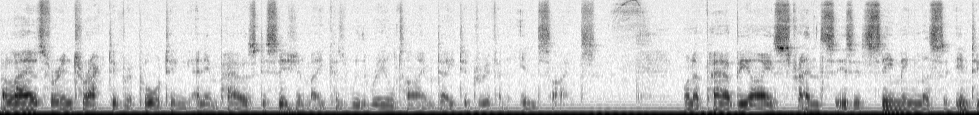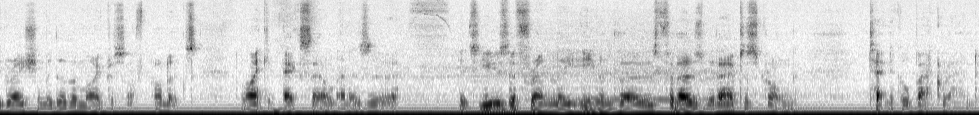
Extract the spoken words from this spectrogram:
allows for interactive reporting, and empowers decision makers with real time data driven insights. One of Power BI's strengths is its seamless integration with other Microsoft products like Excel and Azure it's user friendly even those for those without a strong technical background.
